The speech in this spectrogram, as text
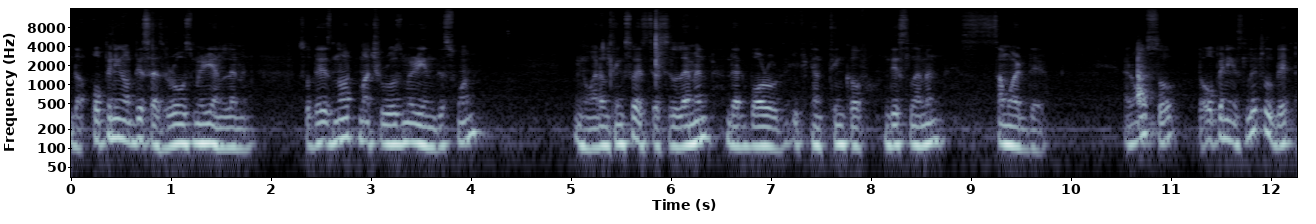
The opening of this has rosemary and lemon. So there's not much rosemary in this one. No, I don't think so. It's just a lemon that borrowed. If you can think of this lemon, somewhere there. And also, the opening is little bit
